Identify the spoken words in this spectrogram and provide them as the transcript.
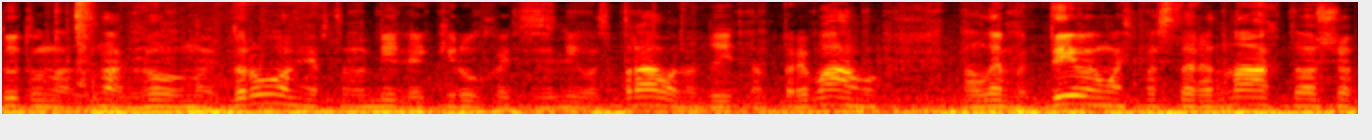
Тут у нас знак головної дороги, автомобілі, які рухаються зліва справа, надають нам перевагу, але ми дивимось по сторонах, тому що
